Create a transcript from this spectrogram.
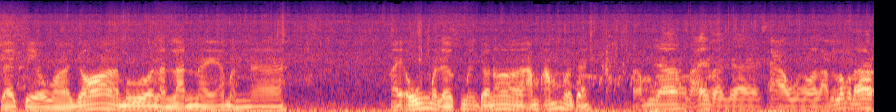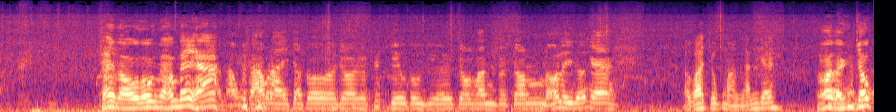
Trời chiều à, gió mưa lạnh lạnh này á, mình à, phải uống mới được mới cho nó ấm ấm rồi coi. Ẩm ra nãy là xào ngồi lạnh lắm rồi đó. Thay đồ luôn là không thấy hả? Anh hồng sao nay cho tôi cho cái chiêu tôi cho lên cho, cho nửa ly nữa nha. Đâu có chúc mừng anh chứ. Thôi đừng chút.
